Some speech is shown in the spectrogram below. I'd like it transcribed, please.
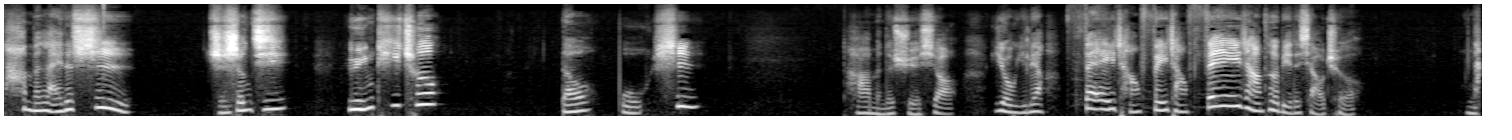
他们来的是直升机、云梯车？都不是。他们的学校有一辆非常非常非常特别的小车，那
